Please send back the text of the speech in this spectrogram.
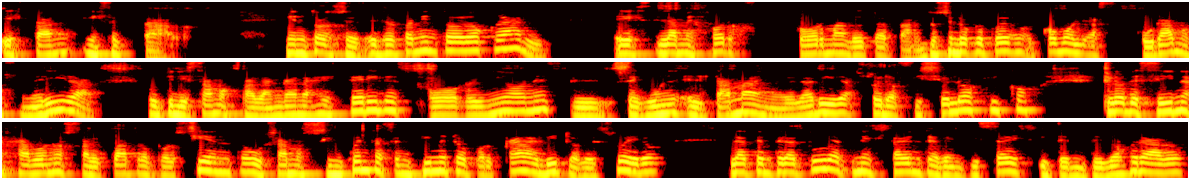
están infectados. Entonces, el tratamiento local es la mejor forma de tratar. Entonces, lo que podemos, ¿cómo curamos una herida? Utilizamos palanganas estériles o riñones según el tamaño de la herida, suero fisiológico, clorecina jabonosa al 4%, usamos 50 centímetros por cada litro de suero, la temperatura tiene que estar entre 26 y 32 grados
